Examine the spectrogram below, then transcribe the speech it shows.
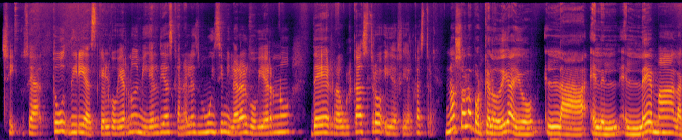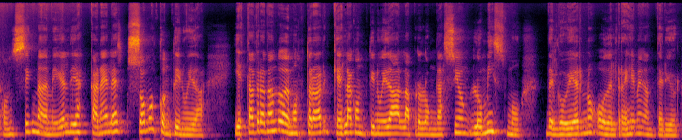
Sí, o sea, tú dirías que el gobierno de Miguel Díaz Canel es muy similar al gobierno de Raúl Castro y de Fidel Castro. No solo porque lo diga yo, la, el, el lema, la consigna de Miguel Díaz Canel es somos continuidad y está tratando de mostrar que es la continuidad, la prolongación, lo mismo del gobierno o del régimen anterior.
